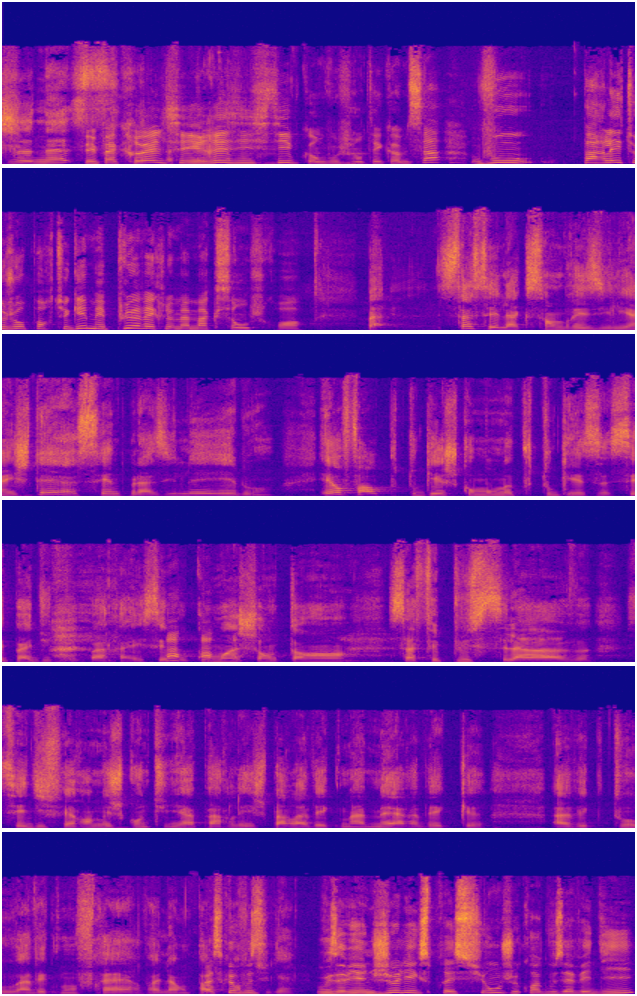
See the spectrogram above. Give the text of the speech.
Jeunesse. C'est pas cruel, c'est irrésistible quand vous chantez comme ça. Vous parlez toujours portugais, mais plus avec le même accent, je crois. Bah, ça, c'est l'accent brésilien. Isto é acento brasileiro. Eu falo português como uma portuguesa. C'est pas du tout pareil. C'est beaucoup moins chantant, ça fait plus slave, c'est différent. Mais je continue à parler. Je parle avec ma mère, avec, euh, avec, mon frère. Voilà, on parle Parce que vous, portugais. vous aviez une jolie expression, je crois que vous avez dit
